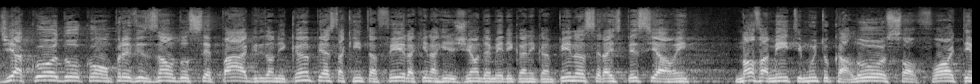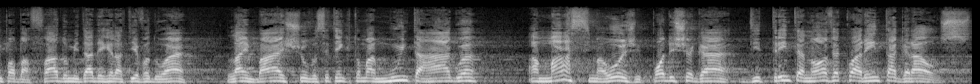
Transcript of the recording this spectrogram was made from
De acordo com previsão do CEPAGRE da Unicamp, esta quinta-feira aqui na região de Americana e Campinas será especial, hein? Novamente muito calor, sol forte, tempo abafado, umidade relativa do ar lá embaixo. Você tem que tomar muita água a máxima hoje pode chegar de 39 a 40 graus.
